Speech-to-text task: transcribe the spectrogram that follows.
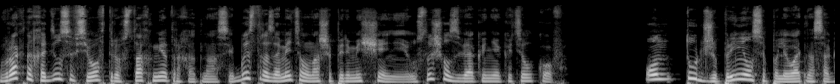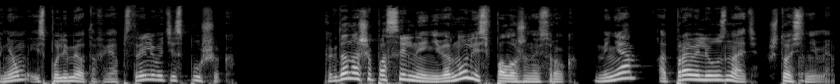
Враг находился всего в 300 метрах от нас и быстро заметил наше перемещение и услышал звяканье котелков. Он тут же принялся поливать нас огнем из пулеметов и обстреливать из пушек. Когда наши посыльные не вернулись в положенный срок, меня отправили узнать, что с ними.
